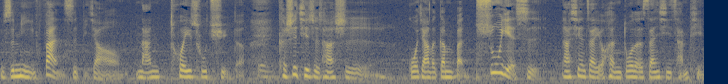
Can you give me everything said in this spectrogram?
就是米饭是比较难推出去的，对。可是其实它是。国家的根本，书也是。那现在有很多的三 C 产品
